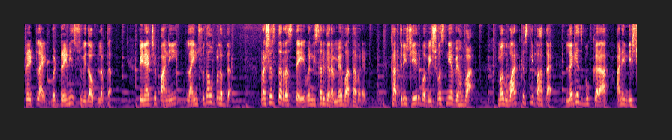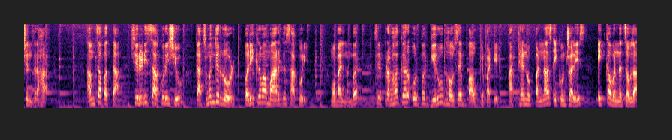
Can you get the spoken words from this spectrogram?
स्ट्रीट लाइट व ड्रेनेज सुविधा उपलब्ध. पिण्याचे पाणी लाईन सुद्धा उपलब्ध. प्रशस्त रस्ते व निसर्गरम्य वातावरण. खात्रीशीर व विश्वसनीय व्यवहार. मग वाट कसली पाहताय? लगेच बुक करा आणि निश्चिंत राहा. आमचा पत्ता शिर्डी साकुरी शिव काचमंदिर रोड परिक्रमा मार्ग साकुरी. मोबाईल नंबर श्री प्रभाकर उर्फ गिरू भाऊसाहेब बावके पाटील अठ्ठ्याण्णव पन्नास एकोणचाळीस एक्कावन्न चौदा.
